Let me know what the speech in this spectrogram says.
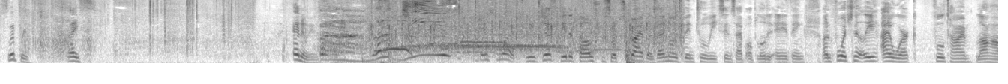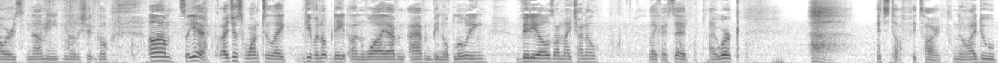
slippery, ice. Anyways, what up, G's? Guess what? We just hit a thousand subscribers. I know it's been two weeks since I've uploaded anything. Unfortunately, I work full time, long hours. You know what I mean? You know the shit go. Um. So yeah, I just want to like give an update on why I haven't I haven't been uploading videos on my channel. Like I said, I work. it's tough. It's hard. You know, I do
